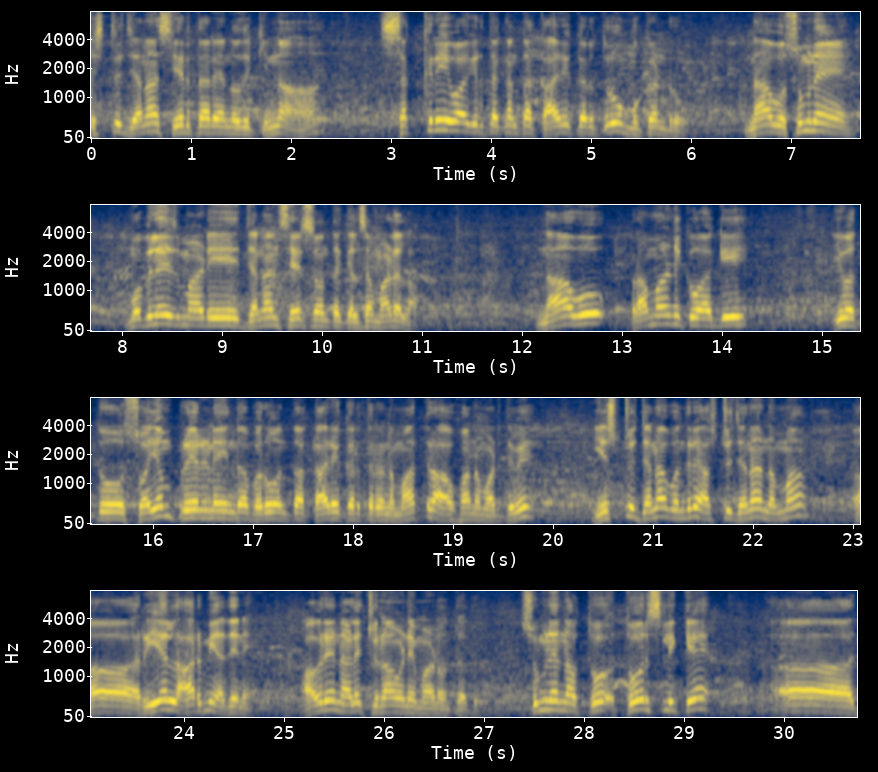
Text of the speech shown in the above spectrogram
ಎಷ್ಟು ಜನ ಸೇರ್ತಾರೆ ಅನ್ನೋದಕ್ಕಿನ್ನ ಸಕ್ರಿಯವಾಗಿರ್ತಕ್ಕಂಥ ಕಾರ್ಯಕರ್ತರು ಮುಖಂಡರು. ನಾವು ಸುಮ್ಮನೆ ಮೊಬಿಲೈಸ್ ಮಾಡಿ ಜನನ ಸೇರಿಸುವಂಥ ಕೆಲಸ ಮಾಡಲ್ಲ. ನಾವು ಪ್ರಾಮಾಣಿಕವಾಗಿ ಇವತ್ತು ಸ್ವಯಂ ಪ್ರೇರಣೆಯಿಂದ ಬರುವಂಥ ಕಾರ್ಯಕರ್ತರನ್ನು ಮಾತ್ರ ಆಹ್ವಾನ ಮಾಡ್ತೇವೆ. ಎಷ್ಟು ಜನ ಬಂದರೆ ಅಷ್ಟು ಜನ ನಮ್ಮ ರಿಯಲ್ ಆರ್ಮಿ ಅದೇನೆ. ಅವರೇ ನಾಳೆ ಚುನಾವಣೆ ಮಾಡುವಂಥದ್ದು ಸುಮ್ಮನೆ ನಾವು ತೋ, ತೋರಿಸ್ಲಿಕ್ಕೆ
